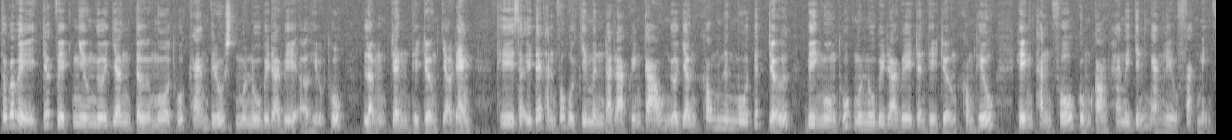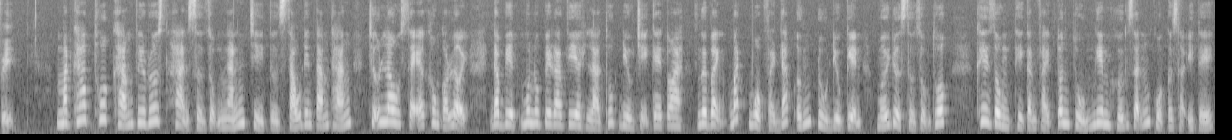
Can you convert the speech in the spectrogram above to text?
Thưa quý vị, trước việc nhiều người dân tự mua thuốc kháng virus Monubiravir ở hiệu thuốc lẫn trên thị trường chợ đen, thì Sở Y tế thành phố Hồ Chí Minh đã ra khuyến cáo người dân không nên mua tích trữ vì nguồn thuốc Monupiravir trên thị trường không thiếu. Hiện thành phố cũng còn 29.000 liều phát miễn phí. Mặt khác, thuốc kháng virus hạn sử dụng ngắn chỉ từ 6 đến 8 tháng, chữ lâu sẽ không có lợi. Đặc biệt, Monupiravir là thuốc điều trị kê toa, người bệnh bắt buộc phải đáp ứng đủ điều kiện mới được sử dụng thuốc. Khi dùng thì cần phải tuân thủ nghiêm hướng dẫn của cơ sở y tế.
